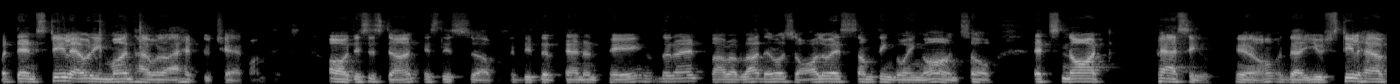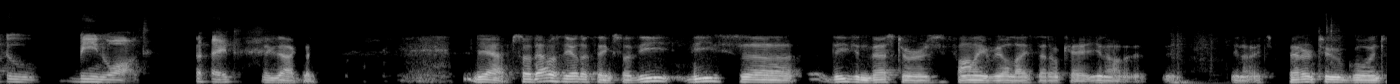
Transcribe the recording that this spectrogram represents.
But then still, every month, I was I had to check on things. Oh, this is done. Is this uh, did the tenant pay the rent? Blah blah blah. There was always something going on, so it's not passive you know that you still have to be involved right exactly yeah so that was the other thing so the, these uh, these investors finally realized that okay you know it, you know it's better to go into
